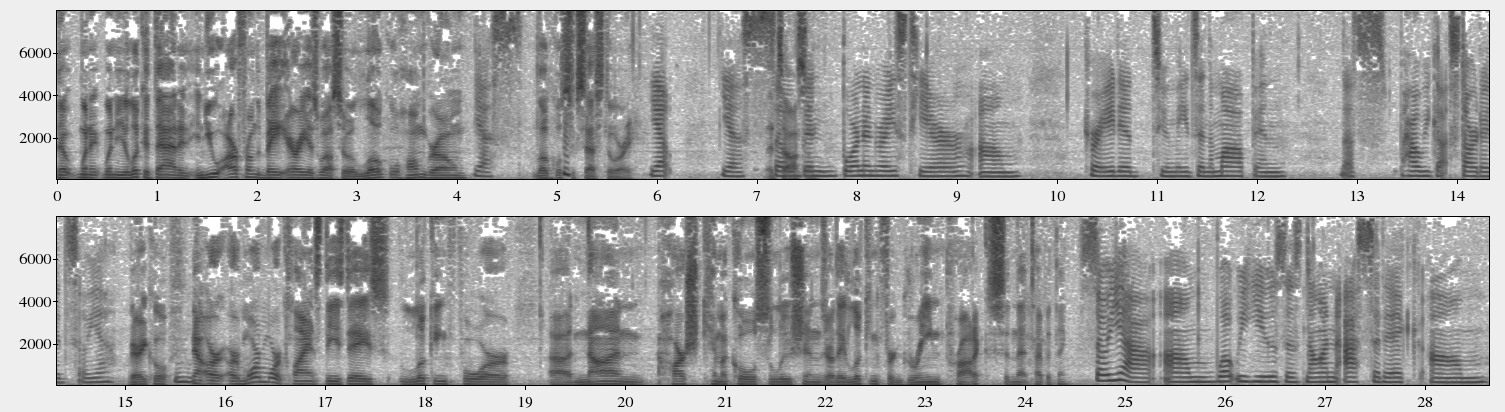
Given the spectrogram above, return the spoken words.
Now, when it, when you look at that, and, and you are from the Bay Area as well, so a local, homegrown, Yes. local success story. Yep. Yes. That's so awesome. been born and raised here. Um, created two maids and a mop, and that's how we got started. So yeah. Very cool. Now, are, are more and more clients these days looking for uh, non harsh chemical solutions? Are they looking for green products and that type of thing? So yeah, um, what we use is non-acidic. Um,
